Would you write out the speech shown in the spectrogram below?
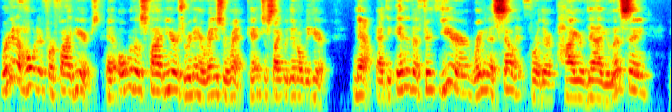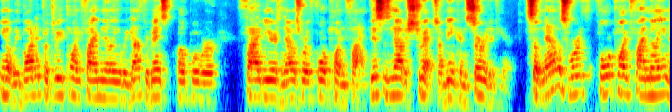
we're going to hold it for five years. And over those five years, we're going to raise the rent. Okay. Just like we did over here. Now, at the end of the fifth year, we're going to sell it for their higher value. Let's say, you know, we bought it for 3.5 million. We got the rents up over five years. Now it's worth 4.5. This is not a stretch. I'm being conservative here. So now it's worth $4.5 million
